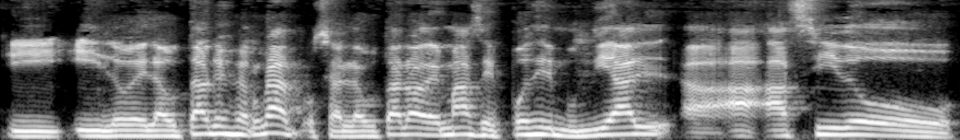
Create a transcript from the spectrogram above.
y, lo de Lautaro es verdad, o sea, Lautaro además después del Mundial ha, sido,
